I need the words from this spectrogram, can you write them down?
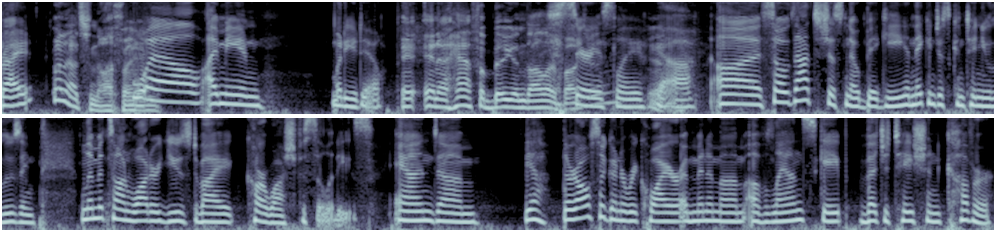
right? Well, that's nothing. Well, I mean, what do you do? in, a half a billion dollar budget. Seriously, yeah. Uh, so that's just no biggie, and they can just continue losing. Limits on water used by car wash facilities. And um, yeah, they're also going to require a minimum of landscape vegetation cover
